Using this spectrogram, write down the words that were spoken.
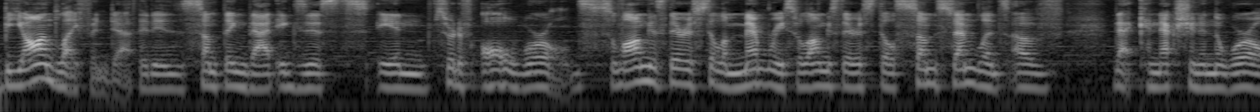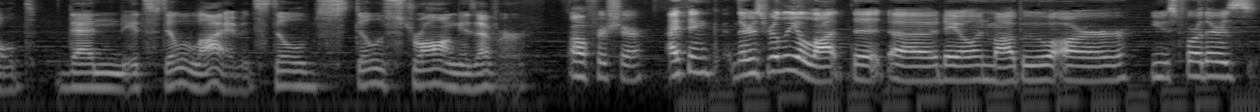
beyond life and death. It is something that exists in sort of all worlds. So long as there is still a memory, so long as there is still some semblance of that connection in the world, then it's still alive. It's still still as strong as ever. Oh, for sure. I think there's really a lot that uh, and Mabu are used for. There's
